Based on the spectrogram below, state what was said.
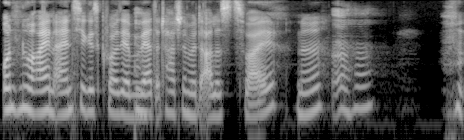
und nur ein einziges quasi ja bewertet hatte mit alles zwei. Ne? Mhm.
